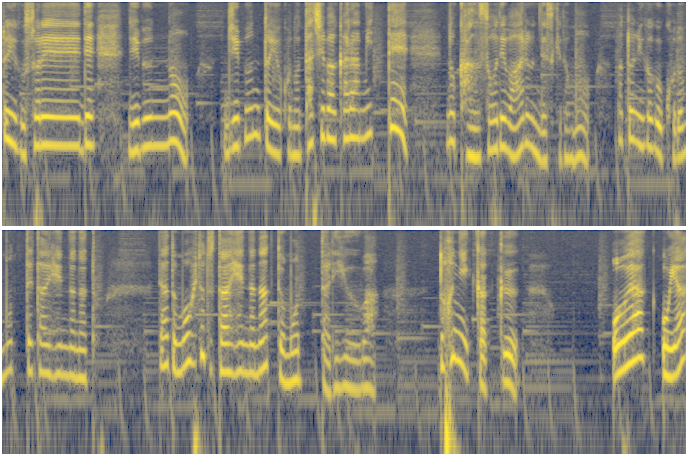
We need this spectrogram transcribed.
という、それで自分の、自分というこの立場から見ての感想ではあるんですけども、まあ、とにかく子供って大変だなと。で、あともう一つ大変だなって思った理由は、とにかく、親、親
